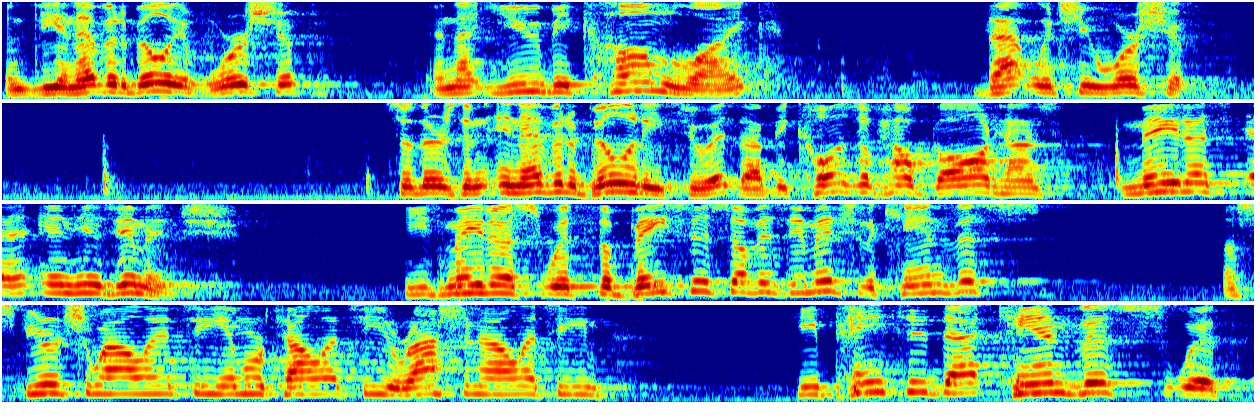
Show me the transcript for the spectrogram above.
And the inevitability of worship, and that you become like that which you worship. So there's an inevitability to it that because of how God has made us in His image, He's made us with the basis of His image, the canvas, of spirituality, immortality, rationality. He painted that canvas with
